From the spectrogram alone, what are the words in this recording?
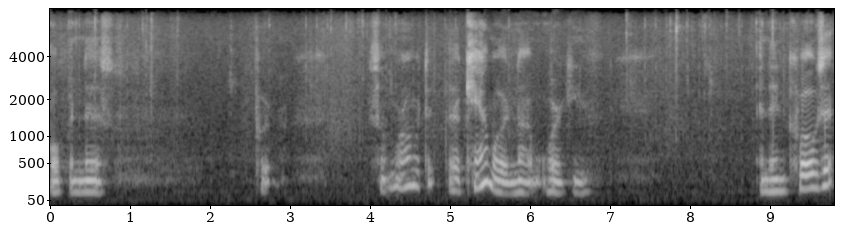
Open this. Put something wrong with the, the camera not working. And then close it.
